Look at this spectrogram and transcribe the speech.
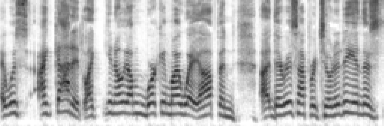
It was, I got it. Like, you know, I'm working my way up, and uh, there is opportunity, and there's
